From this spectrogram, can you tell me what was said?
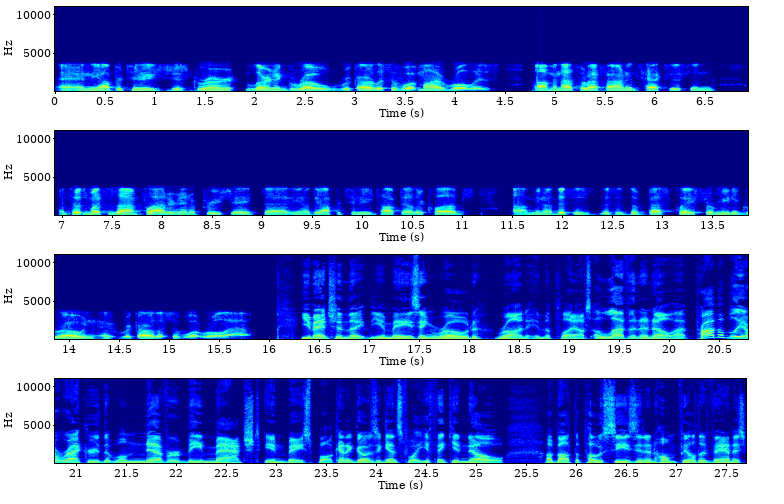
and the opportunity to just grow, learn and grow, regardless of what my role is. Um, and that's what I found in Texas. And and so, as much as I'm flattered and appreciate, uh, you know, the opportunity to talk to other clubs. Um, you know, this is this is the best place for me to grow, and regardless of what role I have. You mentioned the, the amazing road run in the playoffs. 11 and 0. Uh, probably a record that will never be matched in baseball. Kind of goes against what you think you know about the postseason and home field advantage.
